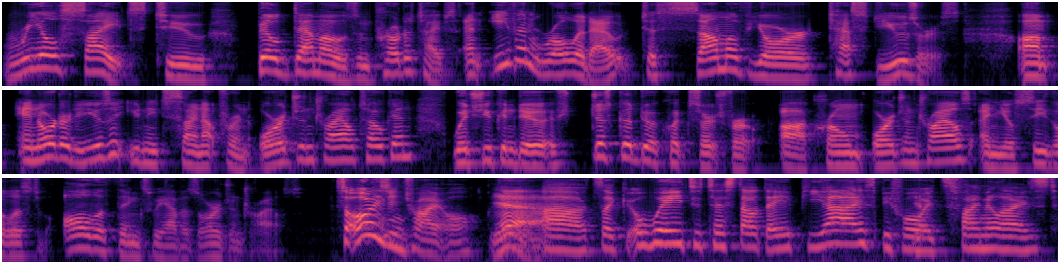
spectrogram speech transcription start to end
real sites to build demos and prototypes, and even roll it out to some of your test users. Um, in order to use it, you need to sign up for an origin trial token, which you can do if you just go do a quick search for uh, Chrome origin trials, and you'll see the list of all the things we have as origin trials. So origin trial. Yeah. Uh, it's like a way to test out the APIs before Yep. it's finalized.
